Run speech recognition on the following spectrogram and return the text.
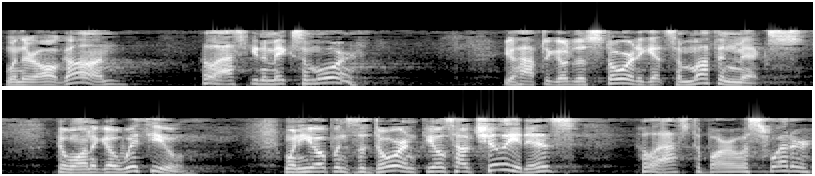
When they're all gone, he'll ask you to make some more. You'll have to go to the store to get some muffin mix. He'll want to go with you. When he opens the door and feels how chilly it is, he'll ask to borrow a sweater.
